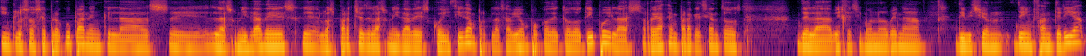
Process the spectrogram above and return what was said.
Incluso se preocupan en que las, eh, las unidades, los parches de las unidades coincidan, porque las había un poco de todo tipo y las rehacen para que sean todos de la vigésimo novena división de infantería.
